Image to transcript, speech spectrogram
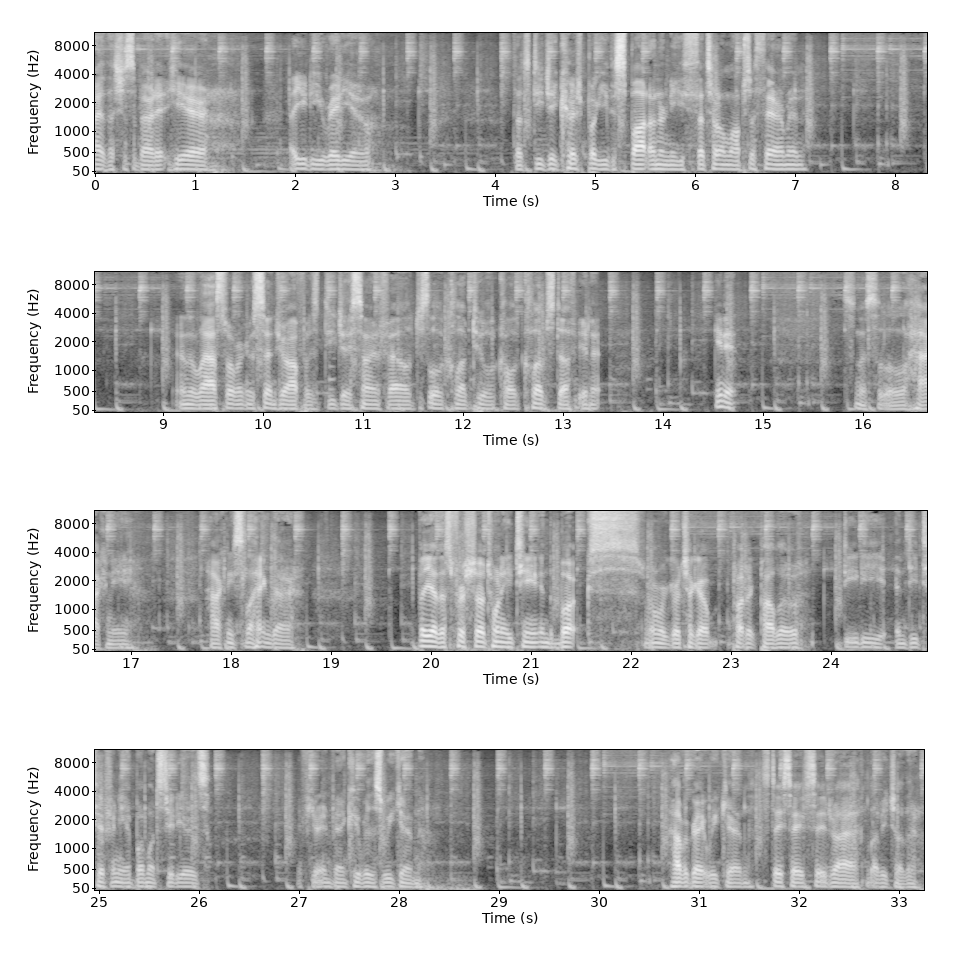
Right, that's just about it here at UD Radio. That's DJ Kush Boogie, the spot underneath. That's Total Lobster Theremin. And the last one we're going to send you off was DJ Seinfeld, just a little club tool called Club Stuff in it. In it. It's a nice little hackney, hackney slang there. But yeah, this first show 2018 in the books. Remember, go check out Project Pablo, DD, and D Tiffany at Beaumont Studios if you're in Vancouver this weekend. Have a great weekend. Stay safe, stay dry. Love each other.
